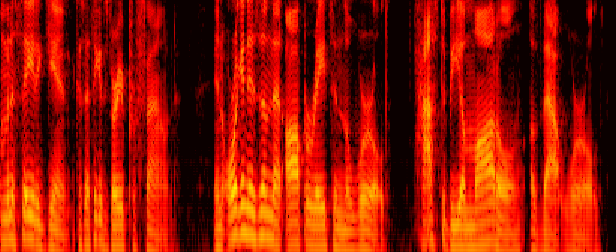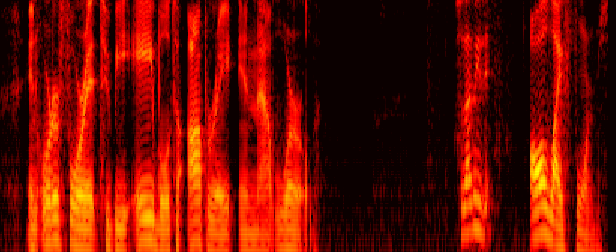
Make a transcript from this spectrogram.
I'm going to say it again because I think it's very profound. An organism that operates in the world has to be a model of that world in order for it to be able to operate in that world. So that means all life forms,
